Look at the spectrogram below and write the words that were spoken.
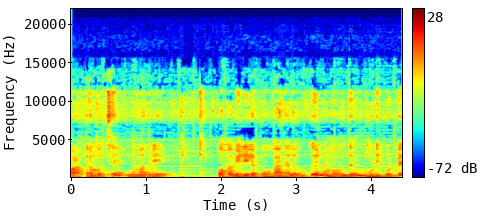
பாத்திரம் வச்சு இந்த மாதிரி புகை வெளியில் போகாத அளவுக்கு நம்ம வந்து மூடி போட்டு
